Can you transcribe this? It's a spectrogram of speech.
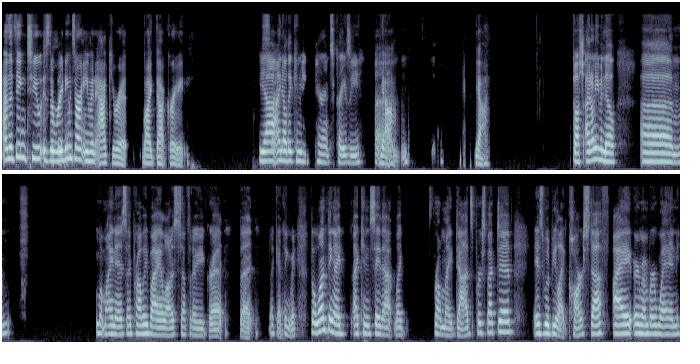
and the thing too is the Specific. readings aren't even accurate like that great. Yeah, So- I know they can make parents crazy. Yeah. Um, Yeah. gosh, I don't even know um what mine is. I probably buy a lot of stuff that I regret, but I can't think of it. But one thing I I can say that like from my dad's perspective is would be like car stuff. I remember when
